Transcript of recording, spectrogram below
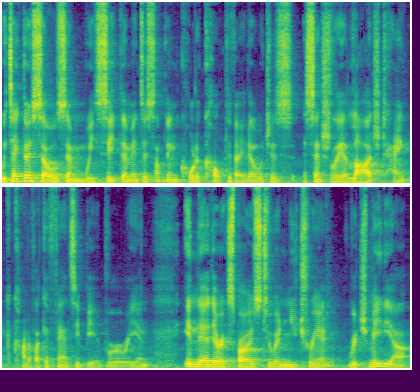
We take those cells and we seed them into something called a cultivator, which is essentially a large tank, kind of like a fancy beer brewery. And in there, they're exposed to a nutrient rich media,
